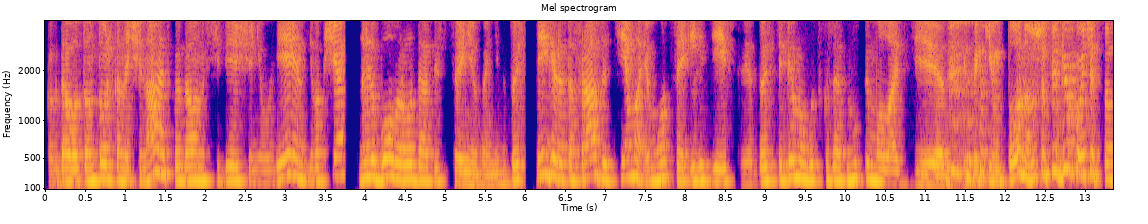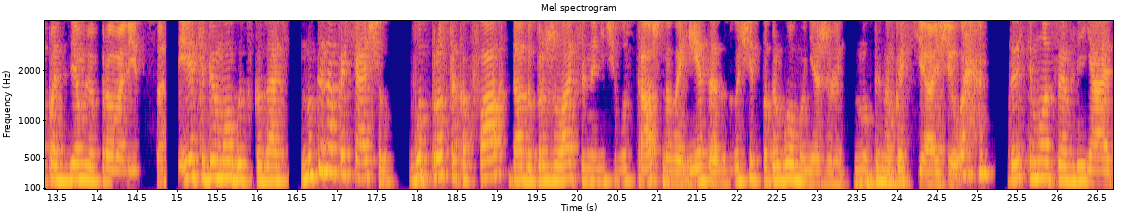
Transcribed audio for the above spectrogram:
когда вот он только начинает, когда он в себе еще не уверен, и вообще на любого рода обесценивание. То есть триггер — это фраза, тема, эмоция или действие. То есть тебе могут сказать, ну ты молодец, и таким тоном, что тебе хочется под землю провалиться. Или тебе могут сказать, ну ты накосячил, вот просто как факт, да, доброжелательно, ничего страшного, и это звучит по-другому, нежели «ну ты накосячил». То есть эмоция влияет.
